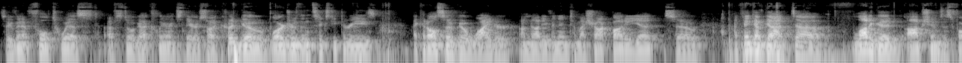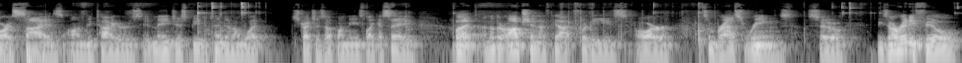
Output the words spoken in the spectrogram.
So even at full twist, I've still got clearance there. So I could go larger than 63s. I could also go wider. I'm not even into my shock body yet. So I think I've got uh, a lot of good options as far as size on the tires. It may just be dependent on what stretches up on these, like I say. But another option I've got for these are some brass rings. So these already feel,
